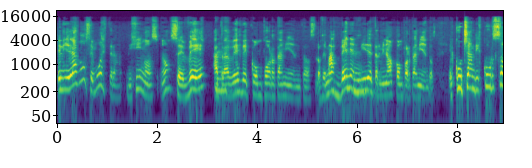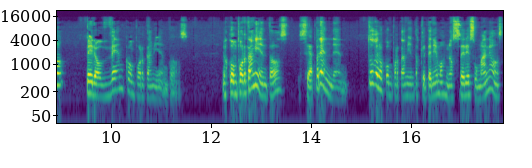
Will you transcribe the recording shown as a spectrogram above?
el liderazgo se muestra, dijimos, ¿no? Se ve a través de comportamientos. Los demás ven en mí determinados comportamientos. Escuchan discurso, pero ven comportamientos. Los comportamientos se aprenden. Todos los comportamientos que tenemos los seres humanos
